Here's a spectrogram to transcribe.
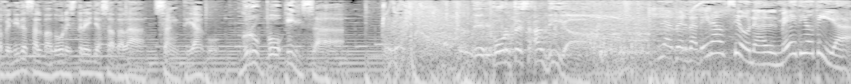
Avenida Salvador Estrella Sadalá, Santiago. Grupo ILSA. Deportes al día. La verdadera opción al mediodía.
